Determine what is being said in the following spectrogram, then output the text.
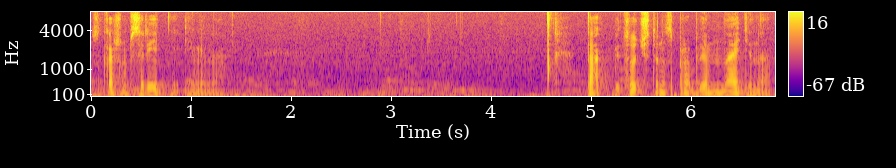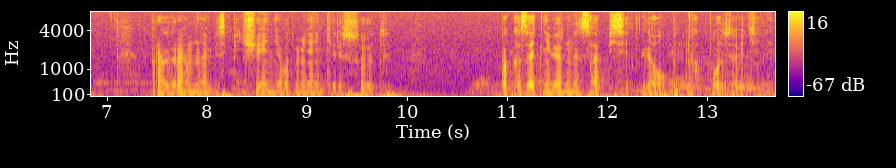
скажем, средний именно. Так, 514 проблем найдено программное обеспечение. Вот меня интересует показать неверные записи для опытных пользователей.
